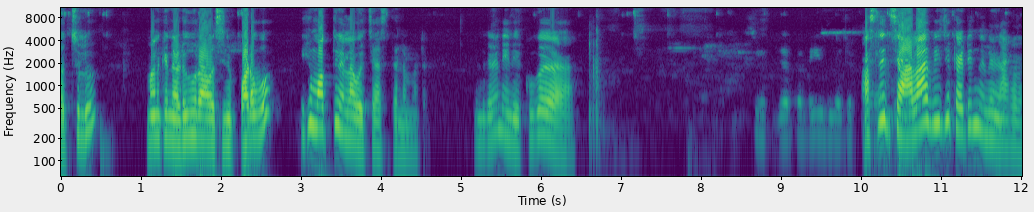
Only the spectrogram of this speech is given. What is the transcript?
ఖర్చులు మనకి నడుము రావాల్సిన పొడవు ఇక మొత్తం ఇలా వచ్చేస్తుంది అన్నమాట ఎందుకంటే నేను ఎక్కువగా అసలు ఇది చాలా ఈజీ కటింగ్ నేను అసలు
